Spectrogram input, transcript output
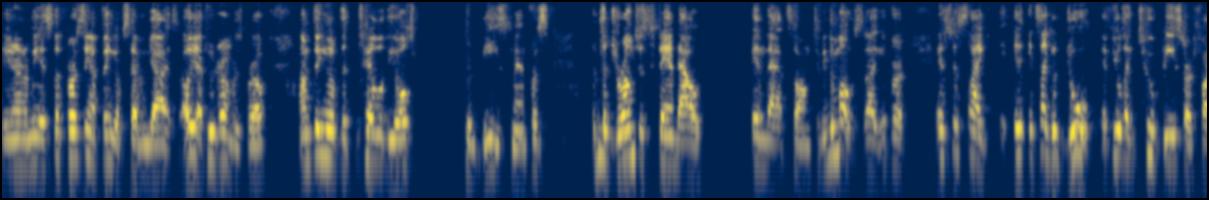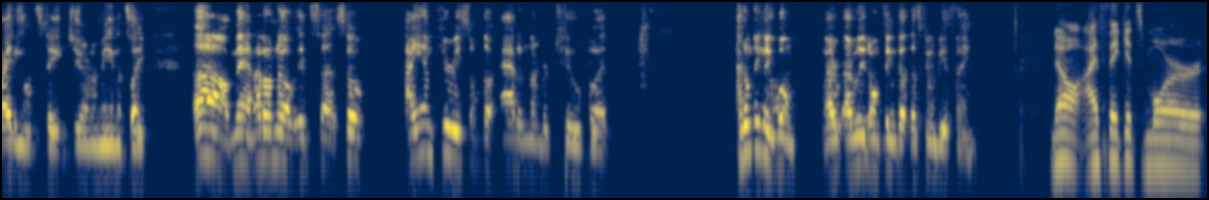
You know what I mean? It's the first thing I think of. Seven guys. Oh yeah, two drummers, bro. I'm thinking of the Tale of the Ultra Beast, man. For the drums just stand out in that song to me the most. Like for it's just like it, it's like a duel. It feels like two beasts are fighting on stage. You know what I mean? It's like oh man, I don't know. It's uh, so I am curious if they'll add a number two, but I don't think they will. I, I really don't think that that's going to be a thing. No, I think it's more.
